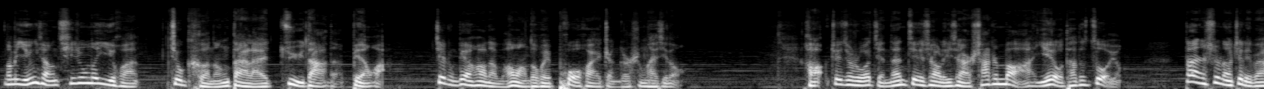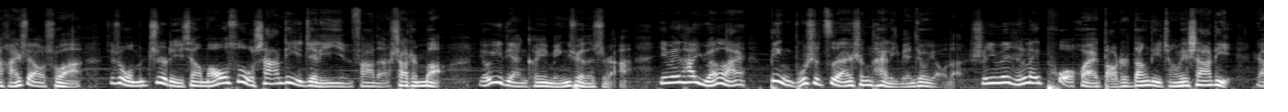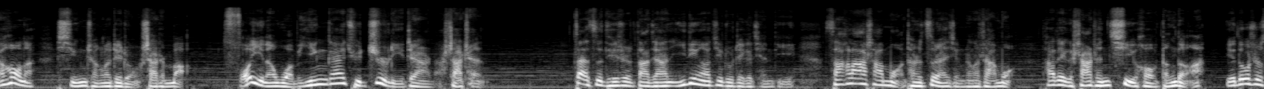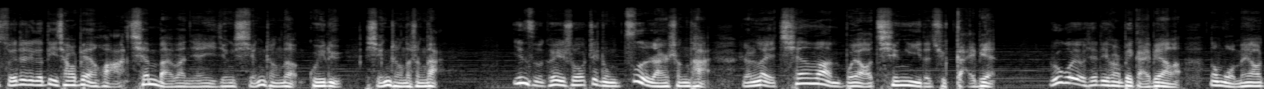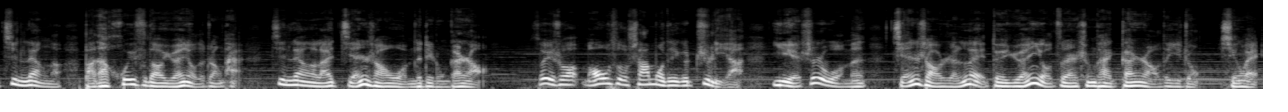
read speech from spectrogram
那么，影响其中的一环，就可能带来巨大的变化。这种变化呢，往往都会破坏整个生态系统。好，这就是我简单介绍了一下沙尘暴啊，也有它的作用。但是呢，这里边还是要说啊，就是我们治理像毛素沙地这里引发的沙尘暴。有一点可以明确的是啊，因为它原来并不是自然生态里边就有的，是因为人类破坏导致当地成为沙地，然后呢形成了这种沙尘暴，所以呢我们应该去治理这样的沙尘。再次提示大家一定要记住这个前提：撒哈拉沙漠它是自然形成的沙漠，它这个沙尘气候等等啊，也都是随着这个地壳变化千百万年已经形成的规律形成的生态。因此可以说，这种自然生态，人类千万不要轻易的去改变。如果有些地方被改变了，那我们要尽量的把它恢复到原有的状态，尽量的来减少我们的这种干扰。所以说，毛乌素沙漠的这个治理啊，也是我们减少人类对原有自然生态干扰的一种行为。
